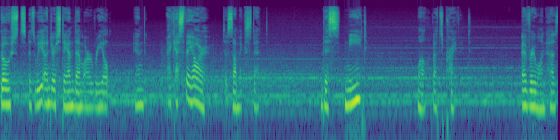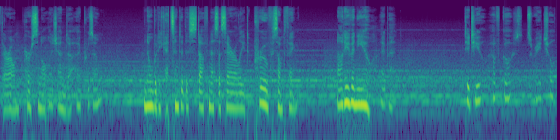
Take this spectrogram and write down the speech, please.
ghosts as we understand them are real, and I guess they are, to some extent. This need? Well, that's private. Everyone has their own personal agenda, I presume. Nobody gets into this stuff necessarily to prove something. Not even you, I bet. Did you have ghosts, Rachel?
